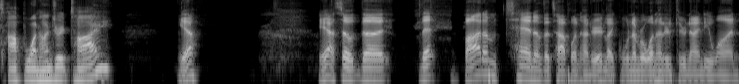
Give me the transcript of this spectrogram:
top 100 tie. Yeah. Yeah. So the that bottom 10 of the top 100, like number 100 through 91,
